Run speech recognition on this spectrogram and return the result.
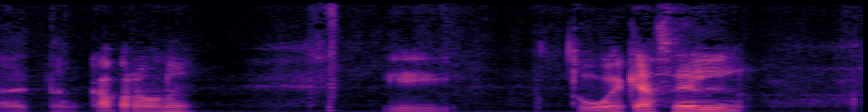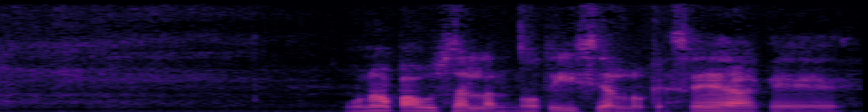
Están cabrones. Y tuve que hacer una pausa en las noticias, lo que sea, que,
